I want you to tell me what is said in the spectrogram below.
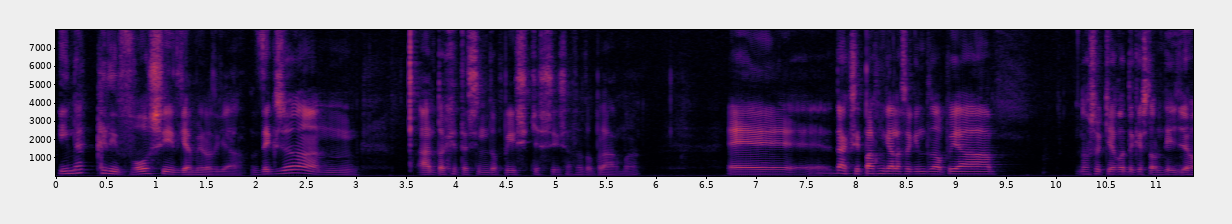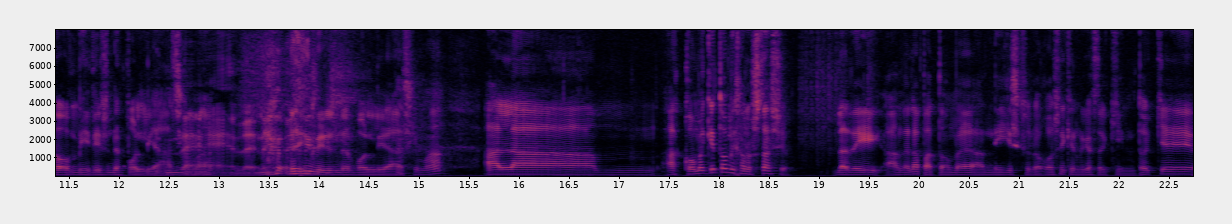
Είναι ακριβώς η ίδια μυρωδιά. Δεν ξέρω αν, αν το έχετε συνειδητοποιήσει κι εσείς αυτό το πράγμα. Ε, εντάξει, υπάρχουν και άλλα αυτοκίνητα τα οποία όσο καίγονται και στον ήλιο μυρίζουν πολύ άσχημα. Ναι, δεν. Δεν μυρίζουν πολύ άσχημα. Αλλά μ, ακόμα και το μηχανοστάσιο. Δηλαδή, αν δεν απατώμε, ανοίγεις ξέρω εγώ σε καινούργιο αυτοκίνητο και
